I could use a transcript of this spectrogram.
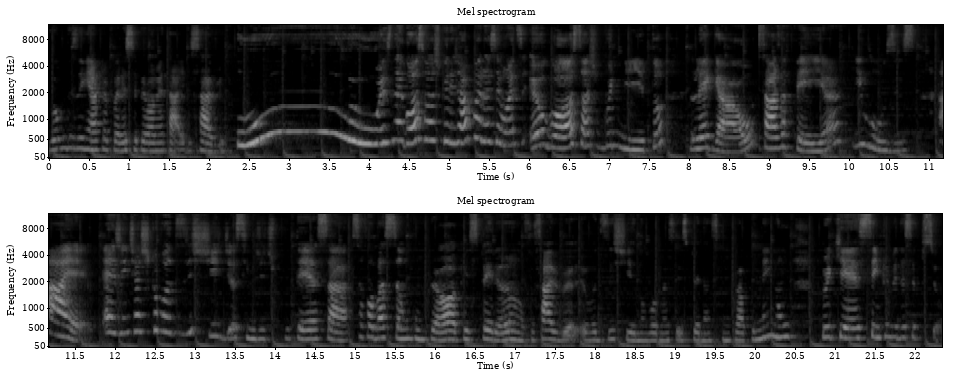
Vamos desenhar pra aparecer pela metade, sabe? Uh! Esse negócio eu acho que ele já apareceu antes. Eu gosto, acho bonito, legal. Salada feia e luzes. Ah, é. É, gente, acho que eu vou desistir de, assim, de, tipo, ter essa, essa afobação com o próprio, esperança, sabe? Eu vou desistir, eu não vou mais ter esperança com o próprio nenhum, porque sempre me decepciona.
